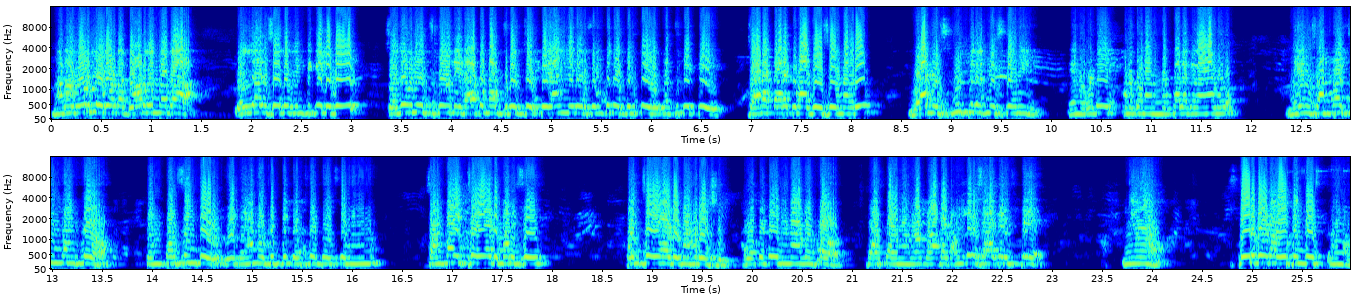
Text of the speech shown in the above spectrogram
మన ఊర్లో కూడా గోడల మీద వెళ్ళాలి చదువు ఇంటికి వెళ్ళి చదువు నేర్చుకొని రాత మార్చుకొని చెప్పి ఆంజనేయ గారి సొంత గుర్తు ఖర్చు పెట్టి చాలా కార్యక్రమాలు చేసి ఉన్నారు. వారిని స్ఫూర్తిగా తీసుకొని నేను ఒకటే అనుకున్నాను ముక్కల గ్రామంలో నేను సంపాదించిన దాంట్లో టెన్ పర్సెంట్ ఈ గ్రామ అభివృద్ధి ఖర్చు పెట్టుకున్నాను సంపాదించేవాడు మనిషి పంచేవాడు మహర్షి. అది ఒకటే నినాదంతో చేస్తా ఉన్నాము కాబట్టి అందరూ సహకరిస్తే మేము స్కూల్ కూడా ఓపెన్ చేస్తున్నాము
